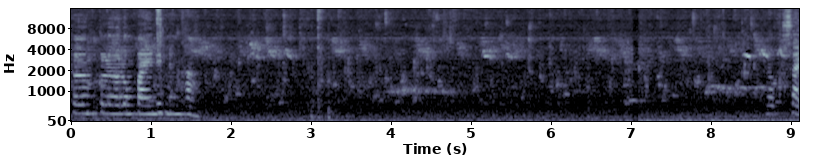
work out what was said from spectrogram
เติมเกลือลงไปนิดนึงค่ะ แล้วก็ใส่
